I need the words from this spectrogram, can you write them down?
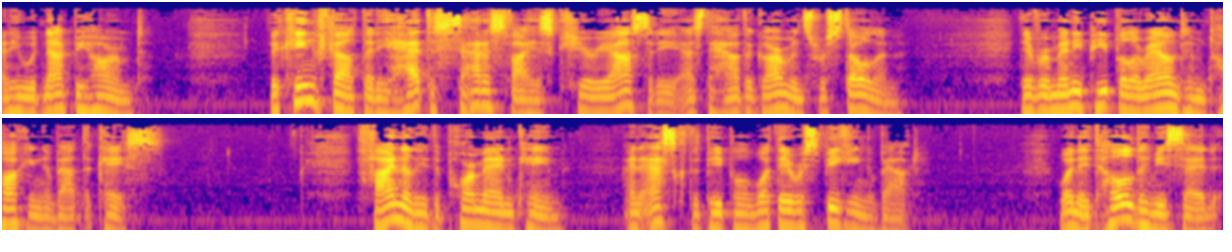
and he would not be harmed. The king felt that he had to satisfy his curiosity as to how the garments were stolen. There were many people around him talking about the case. Finally, the poor man came and asked the people what they were speaking about. When they told him, he said,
